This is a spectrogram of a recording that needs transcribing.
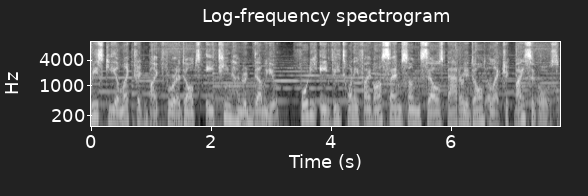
Freesky electric bike for adults 1800W, 48V25 AH Samsung cells battery adult electric bicycles,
